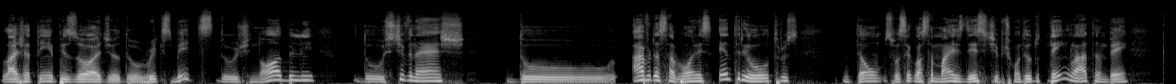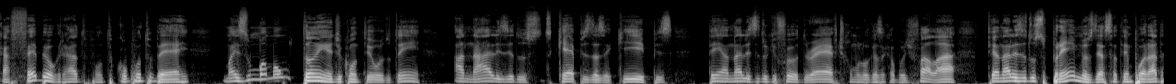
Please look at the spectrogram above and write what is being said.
Lá já tem episódio do Rick Smith, do Ginobili, do Steve Nash, do Ávila Sabonis, entre outros. Então, se você gosta mais desse tipo de conteúdo, tem lá também cafébelgrado.com.br, mais uma montanha de conteúdo. Tem análise dos caps das equipes, tem análise do que foi o draft, como o Lucas acabou de falar, tem análise dos prêmios dessa temporada,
